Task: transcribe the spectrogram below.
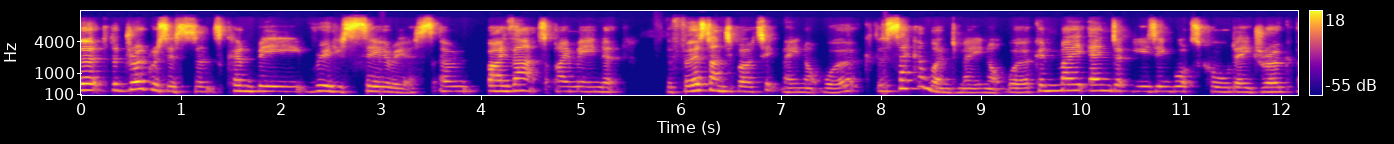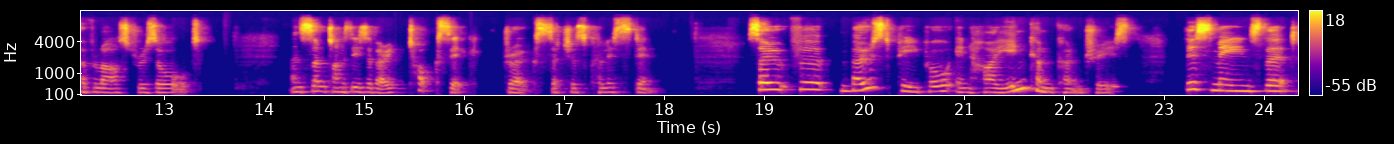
that the drug resistance can be really serious. And by that, I mean that the first antibiotic may not work, the second one may not work, and may end up using what's called a drug of last resort. And sometimes these are very toxic drugs, such as colistin. So, for most people in high income countries, this means that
